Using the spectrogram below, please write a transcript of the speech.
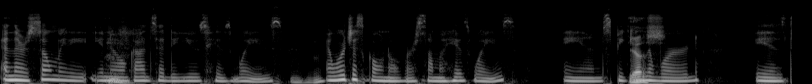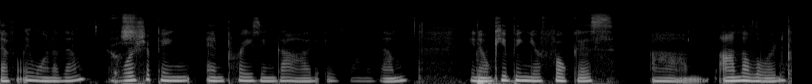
And there's so many, you know, God said to use his ways. Mm-hmm. And we're just going over some of his ways. And speaking Yes. the word is definitely one of them. Yes. Worshiping and praising God is one of them. You know, keeping your focus um, on the Lord.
